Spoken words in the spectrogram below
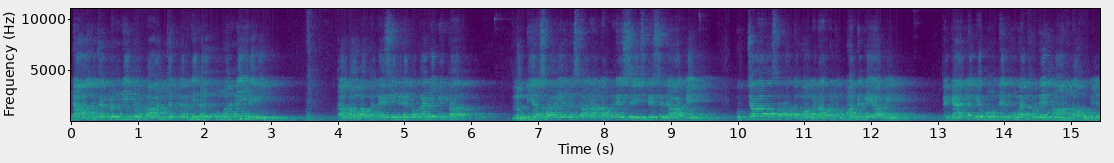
ਡਾਂਗ ਚੱਕਣ ਦੀ, ਕਿਰਪਾਨ ਚੱਕਣ ਦੀ ਹਲੇ ਉਮਰ ਨਹੀਂ ਹੈਗੀ। ਤਾਂ ਬਾਬਾ ਫਤਿਹ ਸਿੰਘ ਨੇ ਪਤਾ ਕੀ ਕੀਤਾ? ਲੰਬੀਆਂ ਸਾਰੀਆਂ ਦਸਤਾਰਾਂ ਆਪਣੇ ਸੇਜ ਤੇ ਸਜਾ ਕੇ ਉੱਚਾ ਸਾਰਾ ਦਮਾਲੜਾ ਬੰਨ ਕੇ ਆਵੇ ਤੇ ਕਹਿਣ ਲੱਗੇ, ਹੁਣ ਦੇਖੋ ਮੈਂ ਤੁਹਾਡੇ ਹਾਨ ਦਾ ਹੋ ਗਿਆ।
